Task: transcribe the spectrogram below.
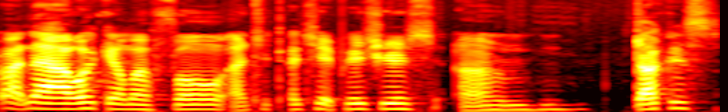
right now I look at my phone. I, take pictures. Um, Douglas,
